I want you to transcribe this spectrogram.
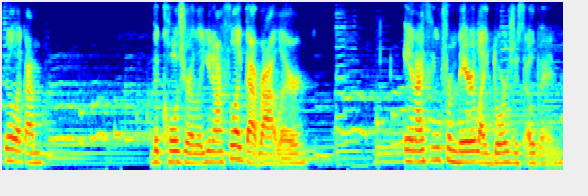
feel like I'm the culture. Like, you know, I feel like that rattler. And I think from there, like doors just open.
